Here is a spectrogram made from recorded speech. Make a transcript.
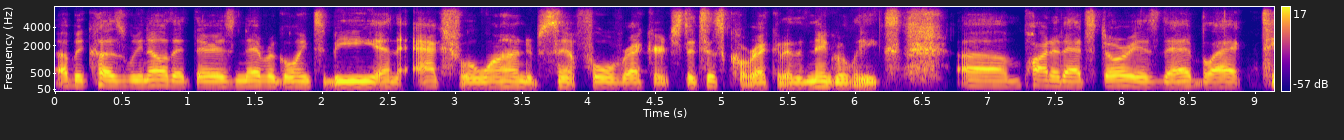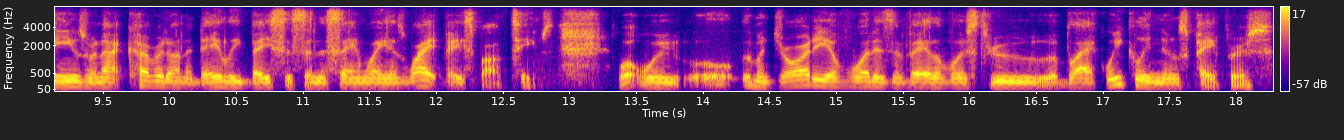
uh, because we know that there is never going to be an actual 100% full record statistical record of the negro leagues um, part of that story is that black teams were not covered on a daily basis in the same way as white baseball teams. What we the majority of what is available is through black weekly newspapers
